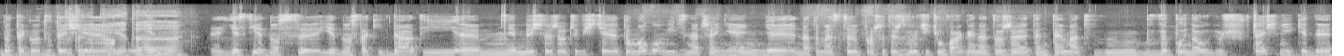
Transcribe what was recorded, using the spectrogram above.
do tego tutaj Do się tego pije, tak. Jest jedno z, jedno z takich dat i myślę, że oczywiście to mogło mieć znaczenie. Nie, Natomiast proszę też zwrócić uwagę na to, że ten temat wypłynął już wcześniej, kiedy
